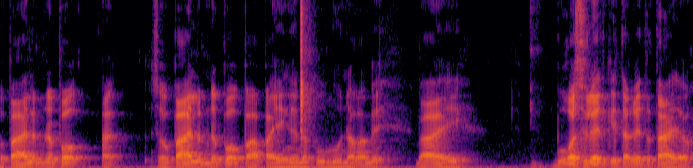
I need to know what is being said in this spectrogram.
So paalam na po. Ah, so paalam na po. Papahinga na po muna kami. Bye. Bukas ulit kita-kita tayo.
